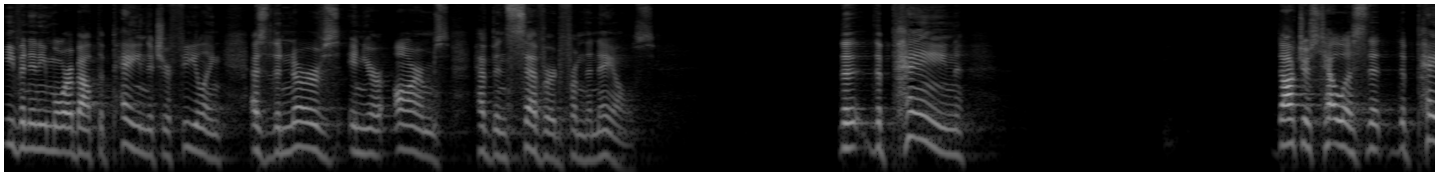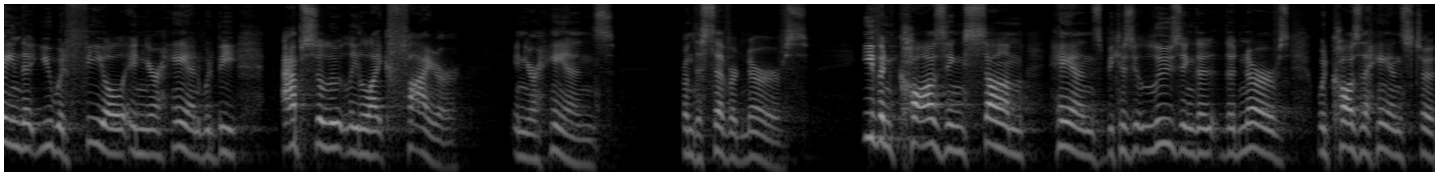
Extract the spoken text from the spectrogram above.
even anymore about the pain that you're feeling as the nerves in your arms have been severed from the nails. The, the pain, doctors tell us that the pain that you would feel in your hand would be absolutely like fire in your hands from the severed nerves, even causing some hands, because losing the, the nerves would cause the hands to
